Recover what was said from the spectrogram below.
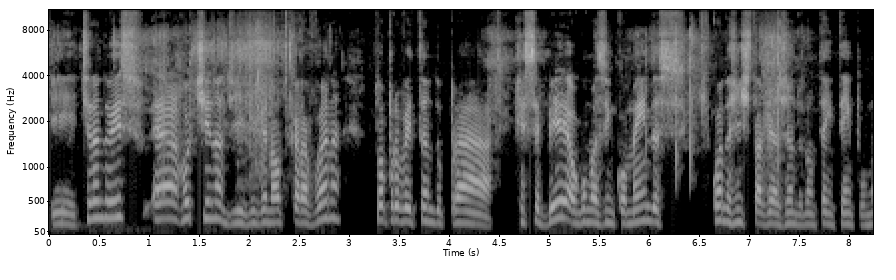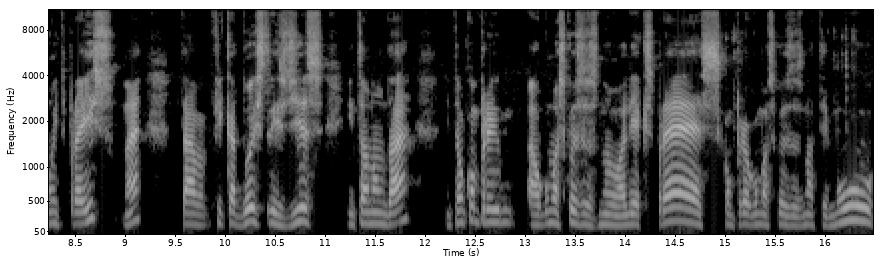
E tirando isso, é a rotina de viver na autocaravana. Estou aproveitando para receber algumas encomendas quando a gente está viajando não tem tempo muito para isso, né? Tá, fica dois, três dias, então não dá. Então comprei algumas coisas no AliExpress, comprei algumas coisas na Temu,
